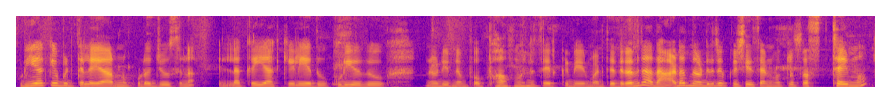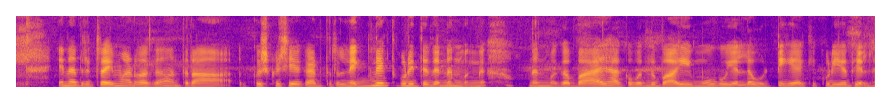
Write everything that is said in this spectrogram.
ಕುಡಿಯೋಕ್ಕೆ ಬಿಡ್ತಿಲ್ಲ ಯಾರನ್ನು ಕೂಡ ಜ್ಯೂಸನ್ನ ಎಲ್ಲ ಕೈ ಹಾಕಿ ಕೆಳೆಯೋದು ಕುಡಿಯೋದು. ನೋಡಿ ನಮ್ಮ ಪಪ್ಪ ಅಮ್ಮನ ಸೇರ್ಕೊಂಡು ಏನು ಮಾಡ್ತಾಯಿದ್ರು ಅಂದರೆ ಅದು ಆಡೋದು ನೋಡಿದರೆ ಖುಷಿ. ಸಣ್ಣ ಮಕ್ಕಳು ಫಸ್ಟ್ ಟೈಮು ಏನಾದರೂ ಟ್ರೈ ಮಾಡುವಾಗ ಒಂಥರ ಖುಷಿ ಖುಷಿಯಾಗಿ ಆಡ್ತಾರಲ್ಲ ನೆಗ್ ನೆಗ್ದು ಕುಡಿತಿದ್ದೆ ನನ್ನ ಮಗನ. ನನ್ನ ಮಗ ಬಾಯಿ ಹಾಕೋ ಬದಲು ಬಾಯಿ ಮೂಗು ಎಲ್ಲ ಒಟ್ಟಿಗೆ ಹಾಕಿ ಕುಡಿಯೋದು ಎಲ್ಲ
